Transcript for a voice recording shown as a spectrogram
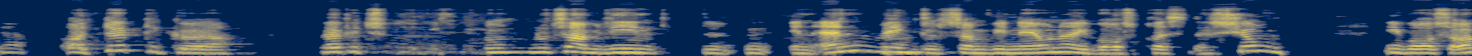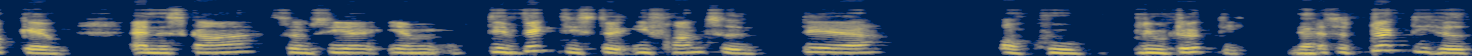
Ja. Og dygtiggøre, hvad betyder det? Nu, nu tager vi lige en, en anden vinkel, som vi nævner i vores præsentation, i vores opgave. Anne Skare, som siger, jamen det vigtigste i fremtiden, det er at kunne blive dygtig. Ja. Altså dygtighed,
